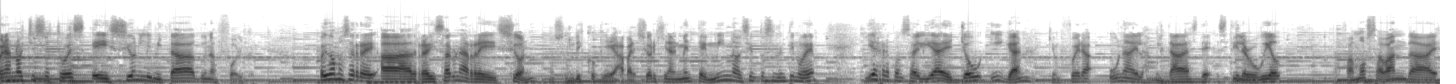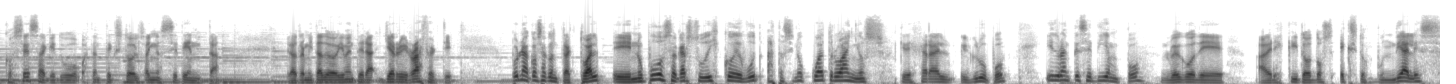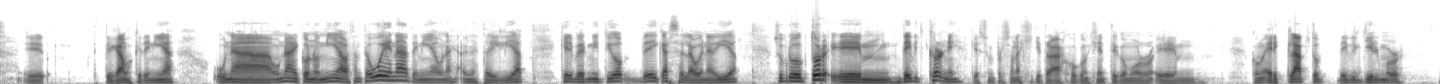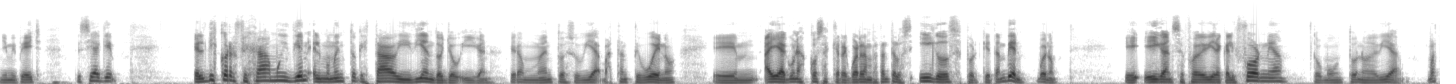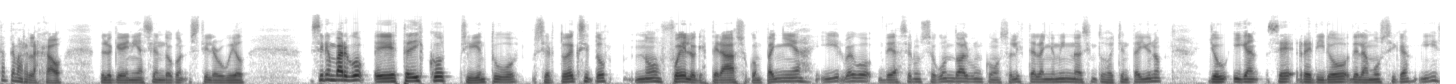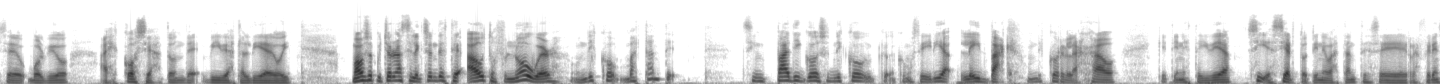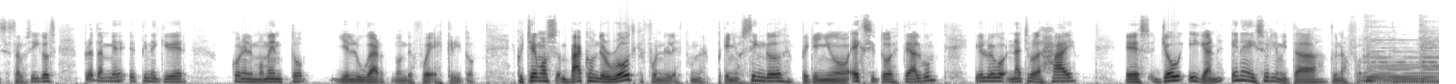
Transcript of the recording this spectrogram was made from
Buenas noches, esto es edición limitada de una folk. Hoy vamos a, revisar una reedición, es un disco que apareció originalmente en 1979 y es responsabilidad de Joe Egan, quien fuera una de las mitades de Steeler Wheel, la famosa banda escocesa que tuvo bastante éxito en los años 70. La otra mitad obviamente era Jerry Rafferty. Por una cosa contractual, eh, no pudo sacar su disco debut hasta sino cuatro años que dejara el, grupo y durante ese tiempo, luego de haber escrito dos éxitos mundiales, eh, digamos que tenía una, economía bastante buena, tenía una, estabilidad que le permitió dedicarse a la buena vida. Su productor, em, David Kearney, que es un personaje que trabajó con gente como, em, como Eric Clapton, David Gilmour, Jimmy Page, decía que el disco reflejaba muy bien el momento que estaba viviendo Joe Egan, que era un momento de su vida bastante bueno. Em, hay algunas cosas que recuerdan bastante a los Eagles, porque también, bueno, e-, Egan se fue a vivir a California, tomó un tono de vida bastante más relajado de lo que venía haciendo con Steeler Wheel. Sin embargo, este disco, si bien tuvo cierto éxito, no fue lo que esperaba su compañía y luego de hacer un segundo álbum como solista el año 1981, Joe Egan se retiró de la música y se volvió a Escocia, donde vive hasta el día de hoy. Vamos a escuchar una selección de este Out of Nowhere, un disco bastante simpático, es un disco, como se diría, laid back, un disco relajado que tiene esta idea. Sí, es cierto, tiene bastantes eh, referencias a los Eagles, pero también eh, tiene que ver con el momento y el lugar donde fue escrito. Escuchemos Back on the Road, que fue un, un pequeño single, pequeño éxito de este álbum, y luego Natural High es Joe Egan en edición limitada de una forma.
